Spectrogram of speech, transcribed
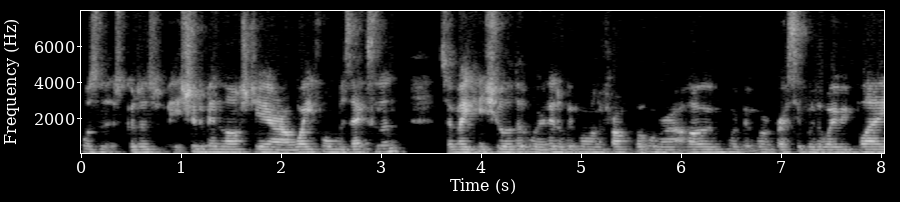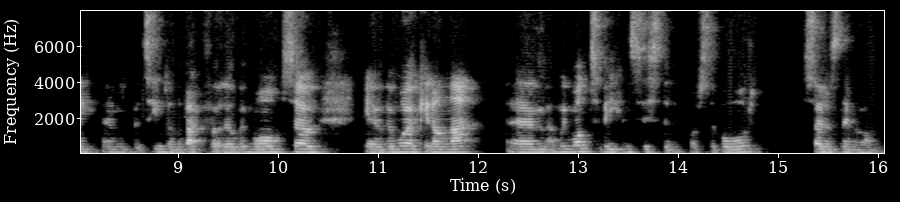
wasn't as good as it should have been last year. Our away form was excellent. So making sure that we're a little bit more on the front foot when we're at home, we're a bit more aggressive with the way we play, and put teams on the back foot a little bit more. So yeah, we've been working on that, um, and we want to be consistent across the board. So does everyone,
